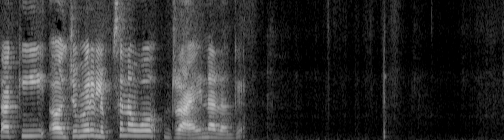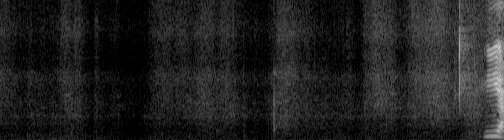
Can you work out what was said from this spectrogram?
ताकि जो मेरे लिप्स हैं ना वो ड्राई ना लगे. या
